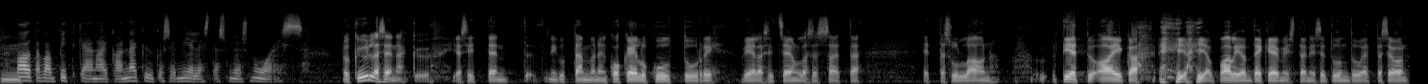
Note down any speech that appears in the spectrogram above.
mm. valtavan pitkään aikaan. Näkyykö se mielestäsi myös nuorissa? No kyllä se näkyy. Ja sitten niin kuin tämmöinen kokeilukulttuuri vielä sitten sellaisessa, että, että sulla on tietty aika ja, ja paljon tekemistä, niin se tuntuu, että se on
